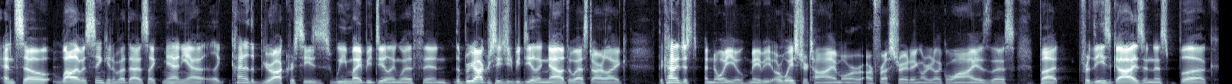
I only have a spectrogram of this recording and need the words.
and so, while I was thinking about that, I was like, man, yeah, like kind of the bureaucracies we might be dealing with, and the bureaucracies you'd be dealing now at the West are like they kind of just annoy you, maybe, or waste your time, or are frustrating, or you're like, why is this? But for these guys in this book.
